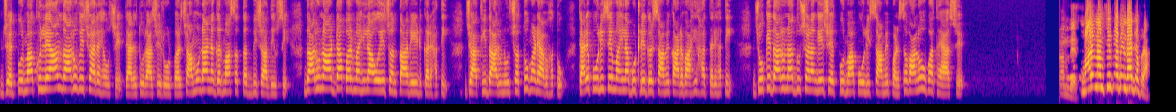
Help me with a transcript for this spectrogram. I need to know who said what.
Speaker 1: જેતપુરમાં ખુલ્લેઆમ દારૂ વેચાઈ રહ્યો છે. ત્યારે ધોરાજી રોડ પર ચામુંડાનગરમાં સતત બીજા દિવસે દારૂના અડ્ડા પર મહિલાઓએ જનતા રેડ કરી હતી. જ્યાંથી દારૂનો જથ્થો મળી આવ્યો હતો ત્યારે પોલીસે મહિલા બુટલેગર સામે કાર્યવાહી હાથ ધરી હતી. જો કે દારૂના દૂષણ અંગે જેતપુરમાં પોલીસ સામે પણ સવાલો ઊભા થયા છે.
Speaker 2: મારું નામ શિલ્પાબેન રાજપરા.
